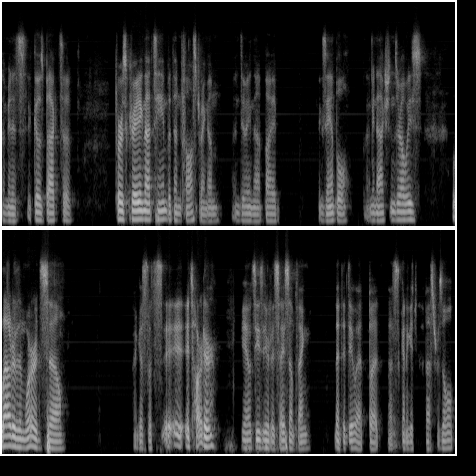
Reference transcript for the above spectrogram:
I mean, it's it goes back to first creating that team, but then fostering them and doing that by example. I mean, actions are always louder than words, so I guess that's it, it's harder. You know, it's easier to say something than to do it, but that's going to get you the best result.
